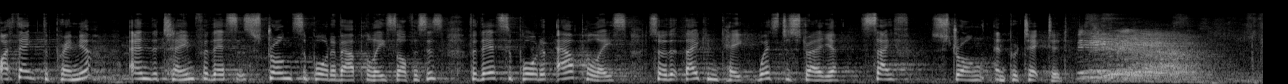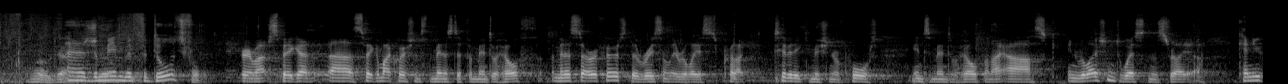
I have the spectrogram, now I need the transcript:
I thank the Premier and the team for their strong support of our police officers, for their support of our police so that they can keep West Australia safe, strong and protected. Well done. Uh, the member for Dawesville very much, Speaker. Uh, Speaker, my question is to the Minister for Mental Health. Minister, I refer to the recently released Productivity Commission report into mental health and I ask, in relation to Western Australia, can you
